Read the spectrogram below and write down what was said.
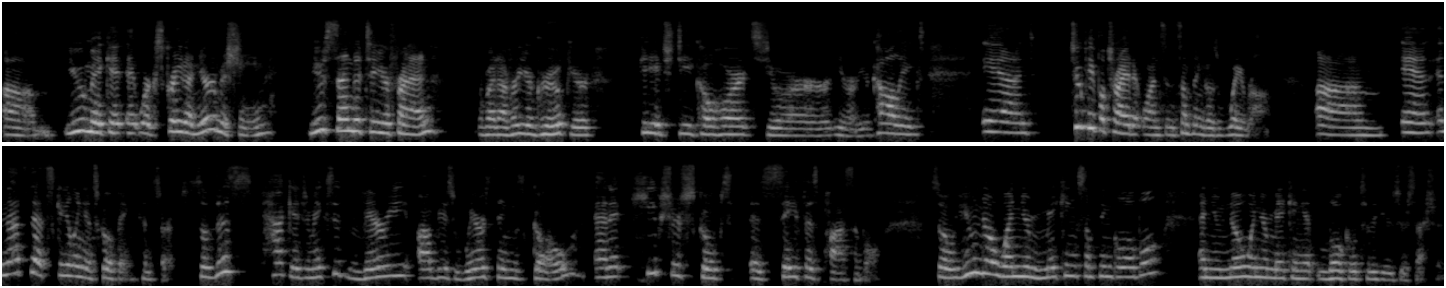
um, you make it, it works great on your machine, you send it to your friend, whatever, your group, your PhD cohorts, your, your, your colleagues, and two people try it at once and something goes way wrong. Um, and, and that's that scaling and scoping concerns. So this package makes it very obvious where things go and it keeps your scopes as safe as possible. So you know when you're making something global and you know when you're making it local to the user session.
